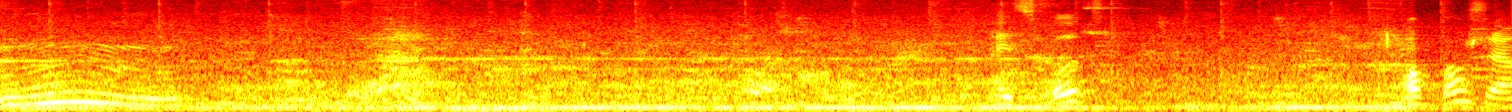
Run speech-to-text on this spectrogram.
Mmm. It's good. O Boże,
